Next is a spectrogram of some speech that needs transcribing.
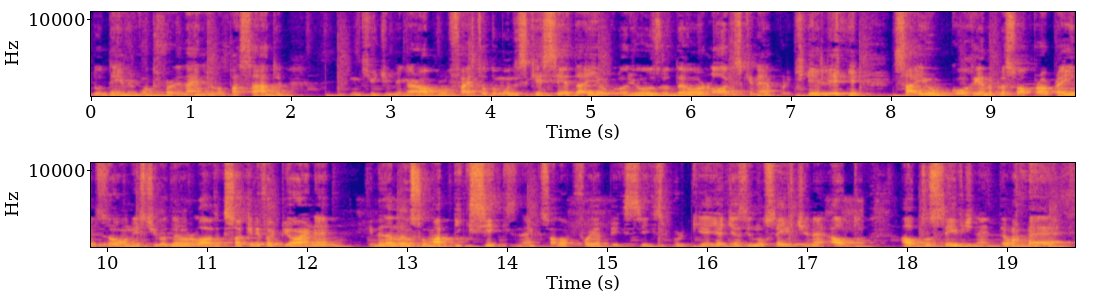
do Denver contra o 49 no ano passado, em que o Jimmy Garoppolo faz todo mundo esquecer daí o glorioso Dan Orlovsky, né? Porque ele saiu correndo para sua própria end zone, estilo Dan Orlovsky, só que ele foi pior, né? Ele ainda lançou uma pick six, né? Que só não foi a pick six porque já tinha sido um safety, né? Auto, auto safety, né? Então é,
